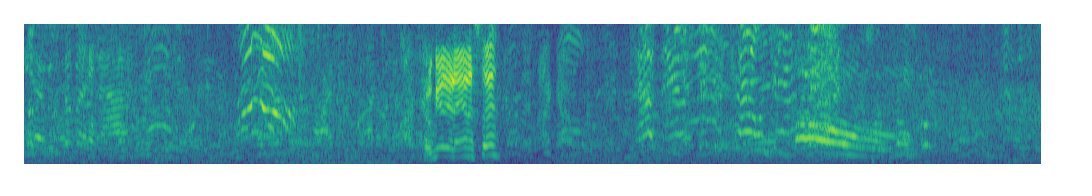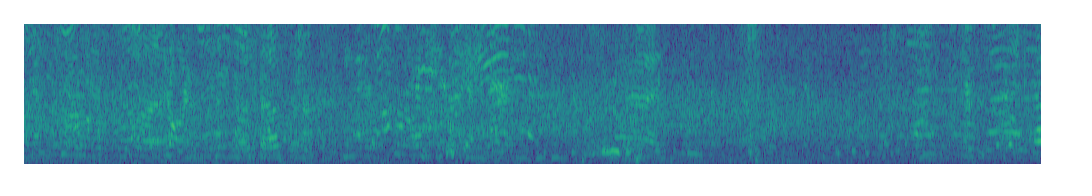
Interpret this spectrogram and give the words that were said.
Yeah, it was some of that. Go get it, Aniston. Yes, Aniston, good challenge, Aniston. Oh. Go,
